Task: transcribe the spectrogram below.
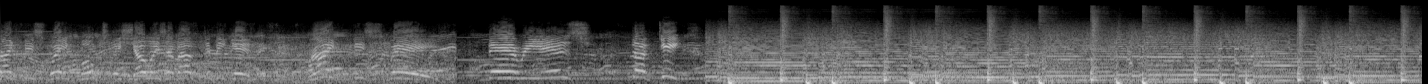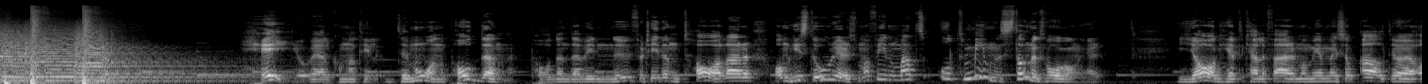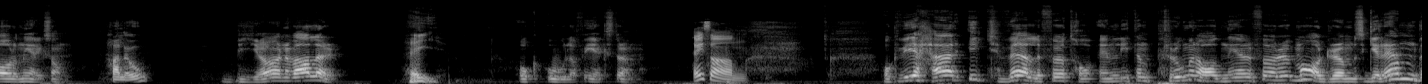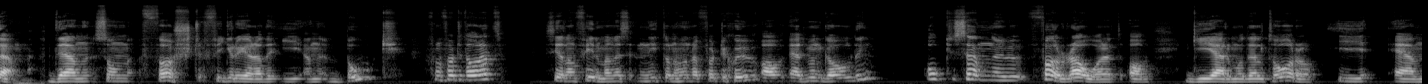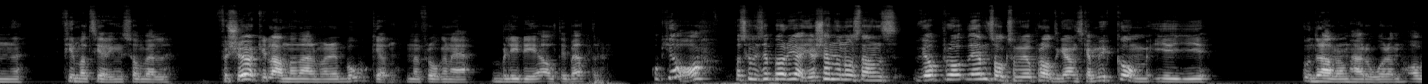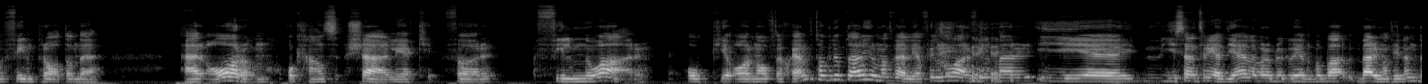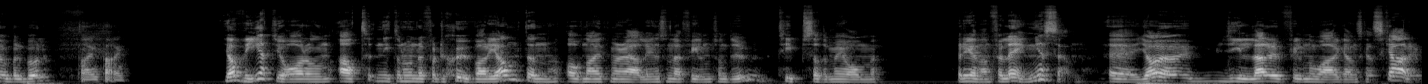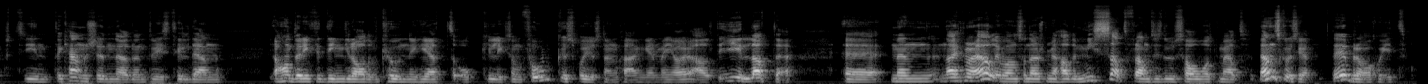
right this way, folks. The show is about to begin. Right this way. There he is, the geek. Hej och välkomna till Demonpodden. Podden där vi nu för tiden talar om historier som har filmats åtminstone två gånger. Jag heter Kalle Färm och med mig som alltid har jag Aron Eriksson. Hallå? Björn Waller. Hej. Och Olof Ekström. Hejsan! Och vi är här ikväll för att ta en liten promenad ner för mardrömsgränden. Den som först figurerade i en bok från 40-talet. Sedan filmades 1947 av Edmund Golding. Och sen nu förra året av Guillermo del Toro i en filmatisering som väl försöker landa närmare boken. Men frågan är, blir det alltid bättre? Och ja, vad ska vi säga börja? Jag känner någonstans, vi har en sak som vi har pratat ganska mycket om i under alla de här åren av filmpratande är Aron och hans kärlek för film noir. Och Aron har ofta själv tagit upp det här genom att välja film noir-filmer i eh, Gissa den tredje, eller vad det brukar heta på Bergmantillen, Dubbelbull. Pang, pang. Jag vet ju Aron att 1947-varianten av Nightmare Alley en sån där film som du tipsade mig om redan för länge sedan. Eh, jag gillar film noir ganska skarpt. Inte kanske nödvändigtvis till den... Jag har inte riktigt din grad av kunnighet och liksom fokus på just den genren, men jag har alltid gillat det. Eh, men Nightmare Alley var en sån där som jag hade missat fram tills du sa åt mig att den ska du se, det är bra skit.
